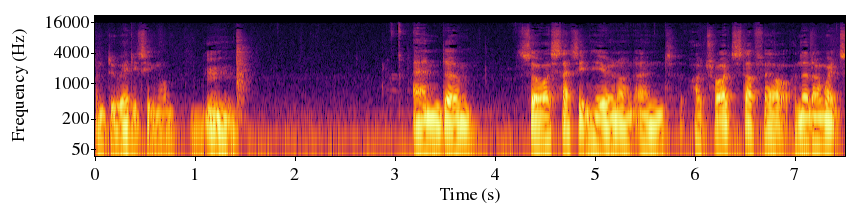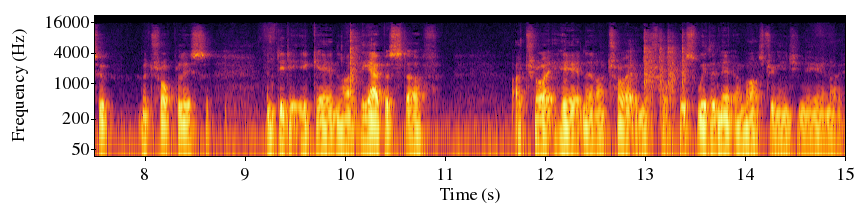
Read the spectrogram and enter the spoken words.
and do editing on. Mhm. And um, so I sat in here and I, and I tried stuff out, and then I went to Metropolis and did it again, like the ABBA stuff. I try it here, and then I try it in Metropolis with a, a mastering engineer, and I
